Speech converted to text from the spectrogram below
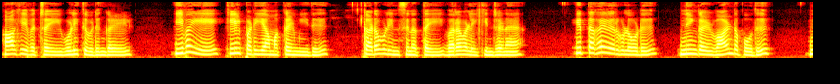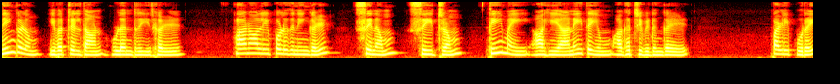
ஆகியவற்றை ஒழித்து விடுங்கள். இவையே கீழ்ப்படியா மக்கள் மீது கடவுளின் சினத்தை வரவழைக்கின்றன. இத்தகையவர்களோடு நீங்கள் வாழ்ந்தபோது நீங்களும் இவற்றில்தான் உழன்றீர்கள். ஆனால் இப்பொழுது நீங்கள் சினம் சீற்றம் தீமை ஆகிய அனைத்தையும் அகற்றிவிடுங்கள். பழிப்புரை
